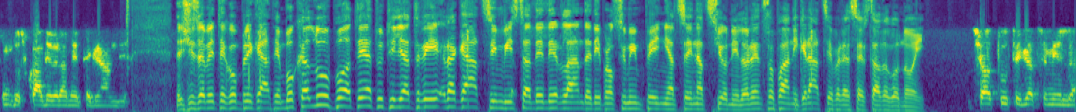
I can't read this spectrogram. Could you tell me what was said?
sono due squadre veramente grandi. Decisamente complicate. In bocca al lupo a te e a tutti gli altri ragazzi in vista dell'Irlanda e dei prossimi impegni al Sei Nazioni. Lorenzo Pani, grazie per essere stato con noi. Ciao a tutti, grazie mille.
